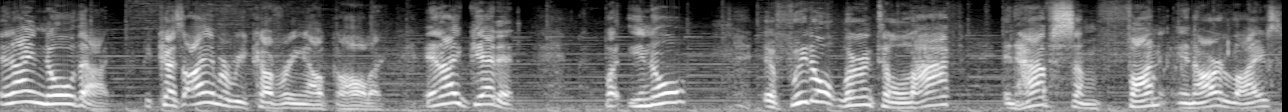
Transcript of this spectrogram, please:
And I know that because I am a recovering alcoholic and I get it. But you know, if we don't learn to laugh and have some fun in our lives,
